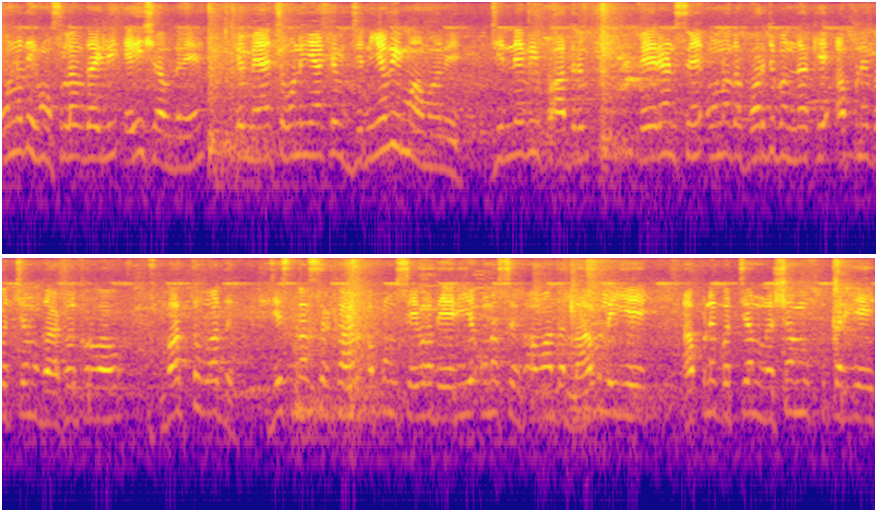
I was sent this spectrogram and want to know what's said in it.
ਉਹਨਾਂ ਦੀ ਹੌਸਲਾ ਅਫਜ਼ਾਈ ਲਈ ਇਹੀ ਸ਼ਬਦ ਨੇ ਕਿ ਮੈਂ ਚਾਹੁੰਦੀ ਹਾਂ ਕਿ ਜਿੰਨੀਆਂ ਵੀ ਮਾਵਾਂ ਨੇ, ਜਿੰਨੇ ਵੀ ਫਾਦਰ ਪੇਰੈਂਟਸ ਨੇ, ਉਹਨਾਂ ਦਾ ਫਰਜ਼ ਬਣਦਾ ਕਿ ਆਪਣੇ ਬੱਚਿਆਂ ਨੂੰ ਦਾਖਲ ਕਰਵਾਓ। ਵੱਧ ਤੋਂ ਵੱਧ ਜਿਸ ਤਰ੍ਹਾਂ ਸਰਕਾਰ ਆਪਾਂ ਨੂੰ ਸੇਵਾ ਦੇ ਰਹੀ ਹੈ, ਉਹਨਾਂ ਸੇਵਾਵਾਂ ਦਾ ਲਾਭ ਲਈਏ, ਆਪਣੇ ਬੱਚਿਆਂ ਨੂੰ ਨਸ਼ਾ ਮੁਕਤ ਕਰੀਏ।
